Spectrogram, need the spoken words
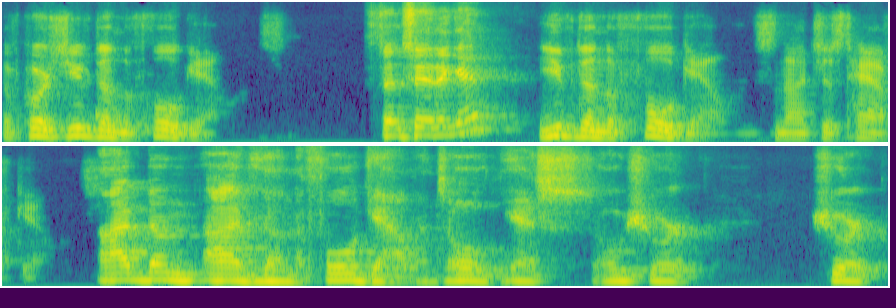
Of course, you've done the full gallons. So say it again. You've done the full gallons, not just half gallons. I've done I've done the full gallons. Oh yes. Oh sure, sure,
